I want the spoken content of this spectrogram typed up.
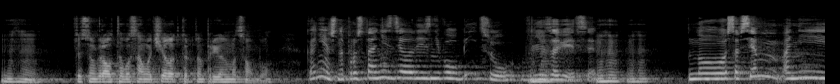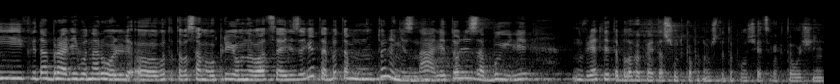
Угу. То есть он играл того самого чела, который там приемным отцом был? Конечно, просто они сделали из него убийцу в Елизавете. Но совсем они, когда брали его на роль э, вот этого самого приемного отца Елизаветы, об этом то ли не знали, то ли забыли. Ну, вряд ли это была какая-то шутка, потому что это получается как-то очень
